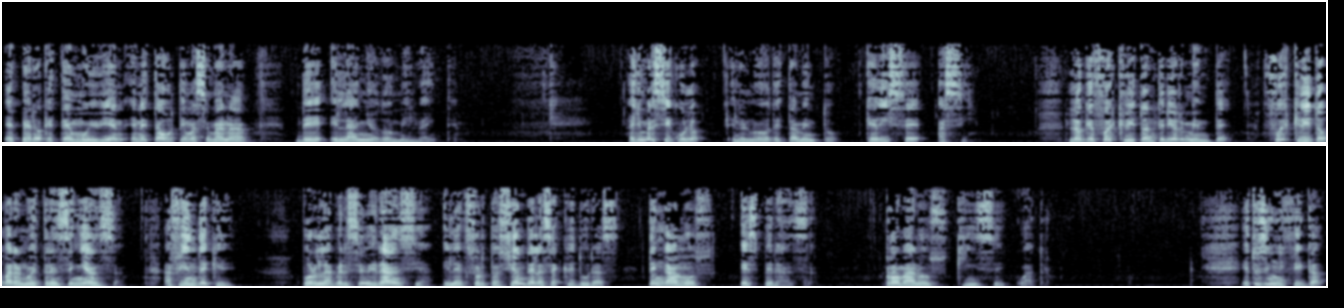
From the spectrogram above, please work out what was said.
Espero que estén muy bien en esta última semana del año 2020. Hay un versículo en el Nuevo Testamento que dice así. Lo que fue escrito anteriormente fue escrito para nuestra enseñanza, a fin de que, por la perseverancia y la exhortación de las Escrituras, tengamos esperanza. Romanos 15, 4. Esto significa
